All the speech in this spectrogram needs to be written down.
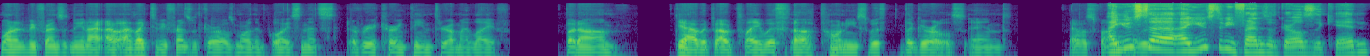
wanted to be friends with me, and I I, I like to be friends with girls more than boys, and that's a reoccurring theme throughout my life. But um, yeah, I would I would play with uh ponies with the girls, and that was fun. I used was- to I used to be friends with girls as a kid.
